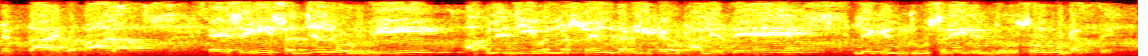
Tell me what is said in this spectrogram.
ढकता है कपास ऐसे ही सज्जन लोग भी अपने जीवन में स्वयं तकलीफें उठा लेते हैं, लेकिन दूसरे के दोषों को ढकते हैं।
